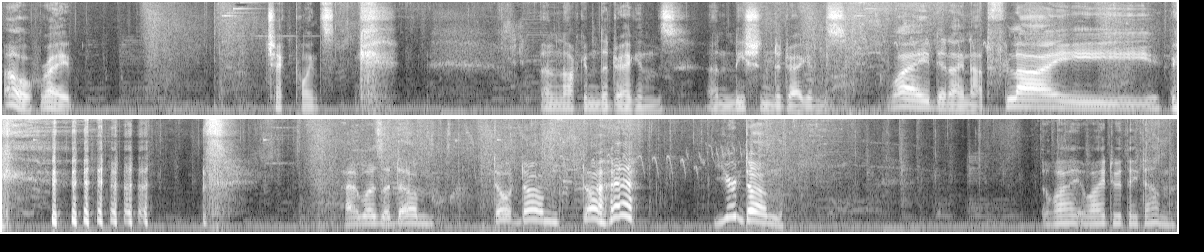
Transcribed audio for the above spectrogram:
Oh, right. Checkpoints. Unlocking the dragons. Unleashing the dragons. Why did I not fly? I was a dumb don't dumb. Duh, You're dumb. Why why do they dumb?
